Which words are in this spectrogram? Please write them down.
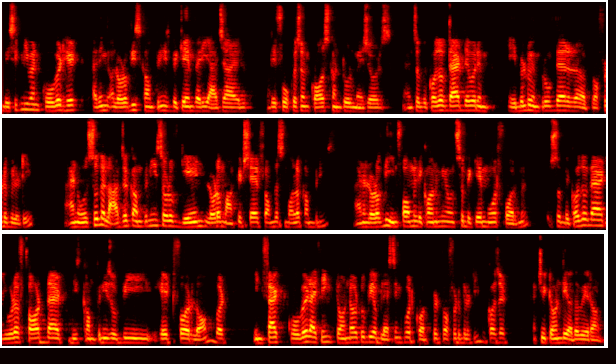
basically when COVID hit, I think a lot of these companies became very agile. They focused on cost control measures. And so because of that, they were able to improve their uh, profitability. And also the larger companies sort of gained a lot of market share from the smaller companies and a lot of the informal economy also became more formal. So because of that, you would have thought that these companies would be hit for long, but in fact, COVID, I think turned out to be a blessing for corporate profitability because it actually turned the other way around.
